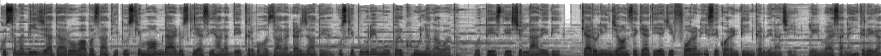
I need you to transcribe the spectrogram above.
कुछ समय बीत जाता है और वो वापस आती है तो उसके मॉम डैड उसकी ऐसी हालत देखकर बहुत ज़्यादा डर जाते हैं। उसके पूरे मुँह पर खून लगा हुआ था। वो तेज तेज चिल्ला रही थी। कैरोलिन जॉन से कहती है कि फ़ौरन इसे क्वारंटीन कर देना चाहिए, लेकिन वो ऐसा नहीं करेगा।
